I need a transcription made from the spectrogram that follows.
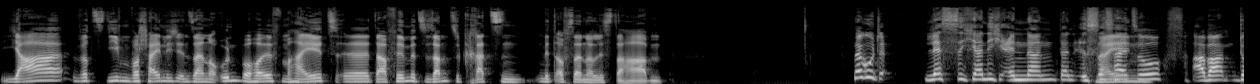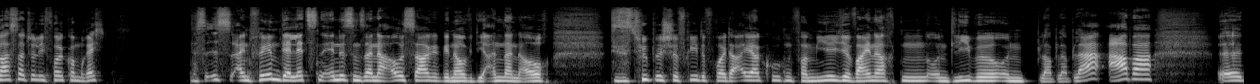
ja, wird Steven wahrscheinlich in seiner Unbeholfenheit, äh, da Filme zusammenzukratzen, mit auf seiner Liste haben. Na gut, lässt sich ja nicht ändern, dann ist das Nein. halt so. Aber du hast natürlich vollkommen recht. Das ist ein Film, der letzten Endes in seiner Aussage, genau wie die anderen auch, dieses typische Friede, Freude, Eierkuchen, Familie, Weihnachten und Liebe und bla bla bla. Aber äh,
